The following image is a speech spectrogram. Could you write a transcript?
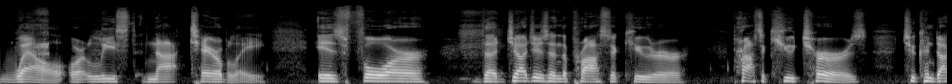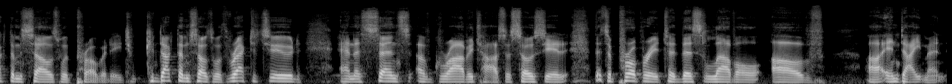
well, or at least not terribly, is for the judges and the prosecutor prosecutors to conduct themselves with probity, to conduct themselves with rectitude and a sense of gravitas associated that's appropriate to this level of uh, indictment.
